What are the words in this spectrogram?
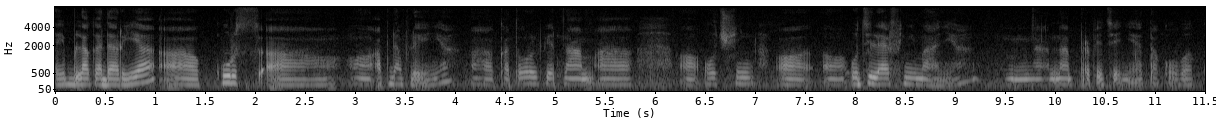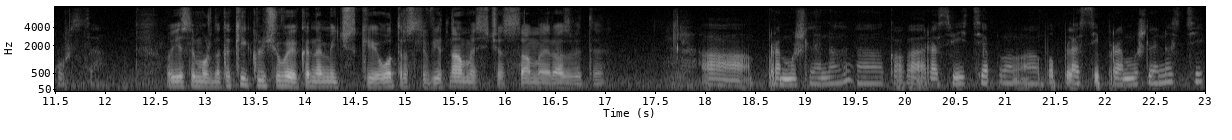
и благодаря курс обновления, который Вьетнам очень уделяет внимание на проведение такого курса. Ну, если можно, какие ключевые экономические отрасли Вьетнама сейчас самые развитые? А, Промышленно, а, как, а, развитие в области промышленности,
